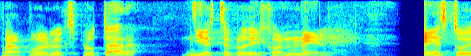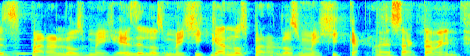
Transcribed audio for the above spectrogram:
para poderlo explotar. Y este bro dijo, Nel, esto es para los es de los mexicanos para los mexicanos Exactamente.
